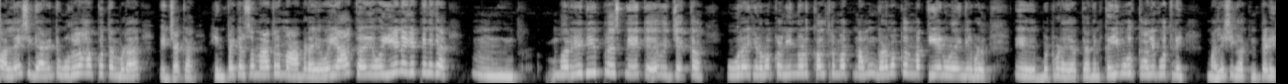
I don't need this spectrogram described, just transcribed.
ಮಲ್ಲೇಶ್ ಗ್ಯಾರಂಟಿ ಉರ್ಲ ಹಾಕೋತಾನ ಬಿಡ. ವಿಜಯಕ್ಕ, ಇಂಥ ಕೆಲಸ ಮಾತ್ರ ಮಾಡ್ಬೇಡ. ಯವ ಯಾಕ? ಯವ್ವ, ಏನಾಗೈತಿ ನಿನಗ? ಮರ್ಯಾದಿ ಪ್ರಶ್ನೆ ಐತೆ ವಿಜಯಕ್ಕ. ಊರಾಗ ಹೆಣ್ಮಕ್ಳು ನೀನ್ ನೋಡಿ ಕಲ್ತ್ರ ಮತ್ತೆ ನಮ್ಮ ಗಂಡ್ಮಕ್ಳು ಮತ್ತೆ ಏನು ಉಳಿಯಂಗಿಲ್ಲ ಬಿಡು. ಬಿಟ್ಬಿಡ ಯಾಕ ನಿನ್ ಕೈ ಮುಗಿದು ಖಾಲಿ ಹೋಗ್ತೀನಿ ಮಲ್ಲೇಶಿಗೆ ಹತ್ತಂತೇಳಿ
